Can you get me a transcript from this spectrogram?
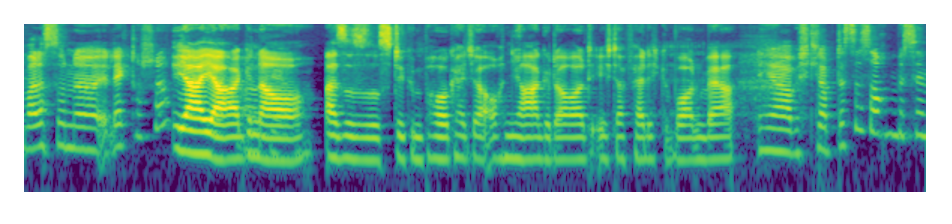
War das so eine elektrische? ja, ja, genau. Also so Stick and Poke hätte ja auch ein Jahr gedauert, ehe ich da fertig geworden wäre. Ja, aber ich glaube, das ist auch ein bisschen.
